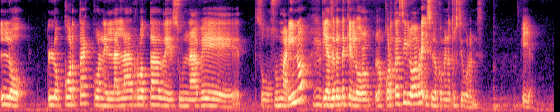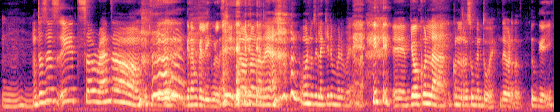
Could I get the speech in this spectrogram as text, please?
lo, lo corta con el ala rota de su nave, su submarino y Ujú. hace cuenta que lo, lo corta así, lo abre y se lo comen otros tiburones. Y ya. Mm. Entonces, it's so random. Gran película. Sí, no, no la vean. bueno, si la quieren ver, veanla. Eh, yo con, la, con el resumen tuve, de verdad. Ok.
